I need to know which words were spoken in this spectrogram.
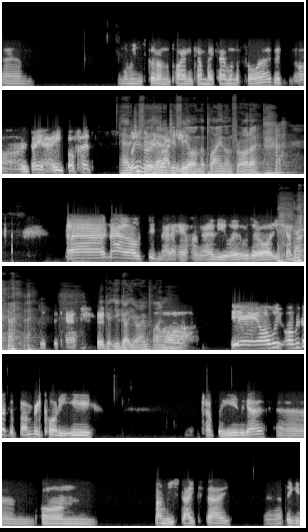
Um, and then we just got on the plane and come back home on the Friday. But oh, it'd be a heap. I've had. How did you feel? How did you feel on the plane on Friday? Uh, no, it didn't matter how hungover you were. It was all right. You come home with the cash. But, you, got, you got your own plane. Oh, yeah, oh, we, oh, we got the Bunbury quaddy here a couple of years ago um, on Bunbury Stakes Day. Uh, I think he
